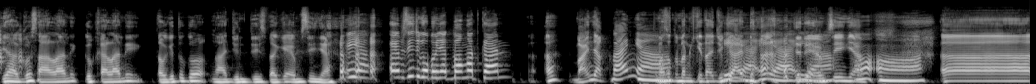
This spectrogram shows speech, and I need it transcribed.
Ya gue salah nih. Gue kalah nih. Tau gitu gue ngajuin diri sebagai MC-nya. iya. MC juga banyak banget kan? Hah? Banyak. Banyak. Maksud teman kita juga iya, ada. Iya, Jadi iya. MC-nya. Oh, oh. eh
